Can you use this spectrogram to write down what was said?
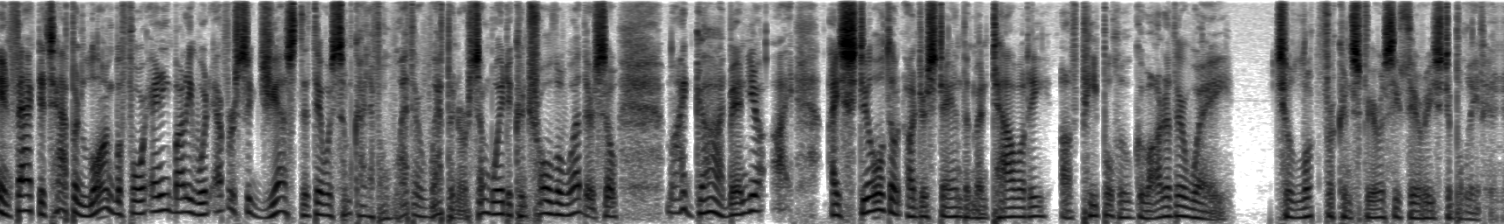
In fact, it's happened long before anybody would ever suggest that there was some kind of a weather weapon or some way to control the weather. So, my God, man, you know, I, I still don't understand the mentality of people who go out of their way to look for conspiracy theories to believe in.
